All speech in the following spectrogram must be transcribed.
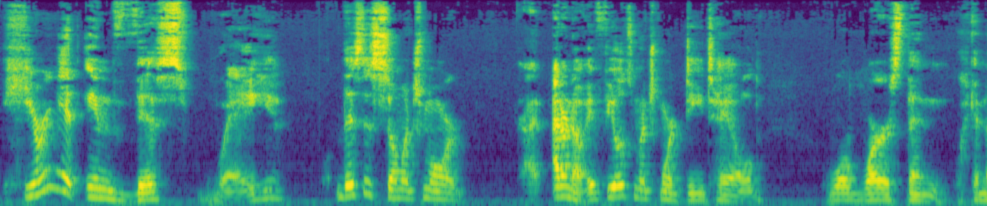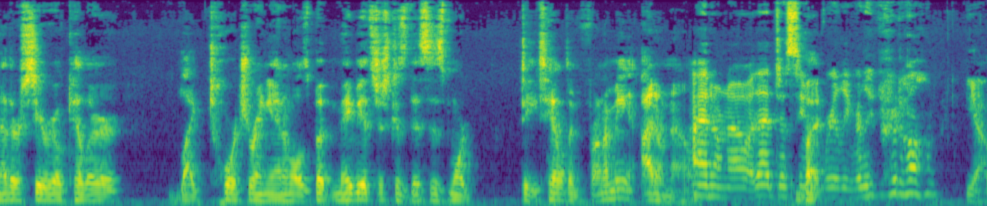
Hearing it in this way, this is so much more. I, I don't know. It feels much more detailed or worse than like another serial killer like torturing animals. But maybe it's just because this is more detailed in front of me. I don't know. I don't know. That just seemed But- really, really brutal. yeah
